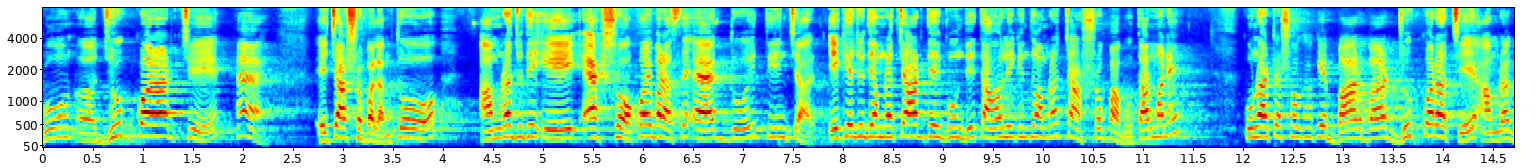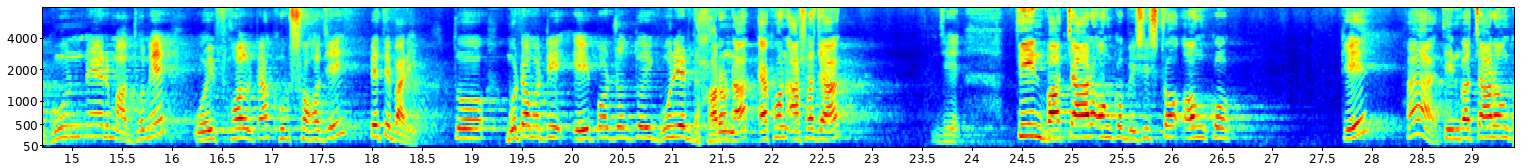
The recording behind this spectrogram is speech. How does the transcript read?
গুণ যোগ করার চেয়ে হ্যাঁ এই চারশো পেলাম। তো আমরা যদি এই একশো, কয়বার আছে? এক, দুই, তিন, চার। একে যদি আমরা চার দিয়ে গুণ দিই তাহলে কিন্তু আমরা চারশো পাবো। তার মানে কোনো একটা সংখ্যাকে বারবার যোগ করার চেয়ে আমরা গুণের মাধ্যমে ওই ফলটা খুব সহজেই পেতে পারি। তো মোটামুটি এই পর্যন্তই গুণের ধারণা। এখন আসা যাক যে তিন বা চার অঙ্ক বিশিষ্ট অঙ্ককে হ্যাঁ তিন বা চার অঙ্ক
